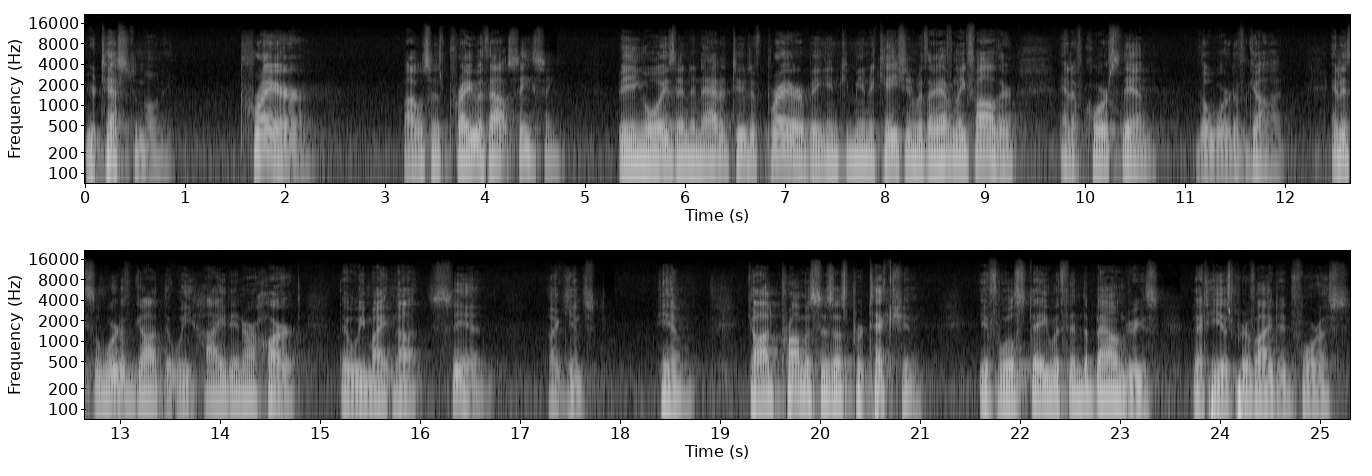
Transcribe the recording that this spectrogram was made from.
your testimony. Prayer, Bible says, pray without ceasing. Being always in an attitude of prayer, being in communication with our Heavenly Father, and of course, then the Word of God. And it's the Word of God that we hide in our heart that we might not sin against Him. God promises us protection if we'll stay within the boundaries that He has provided for us.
